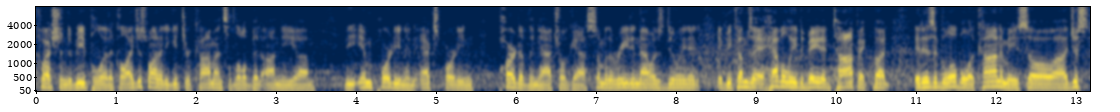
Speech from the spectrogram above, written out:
question to be political, I just wanted to get your comments a little bit on the um, the importing and exporting part of the natural gas. Some of the reading I was doing, it, it becomes a heavily debated topic, but it is a global economy. So uh, just,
